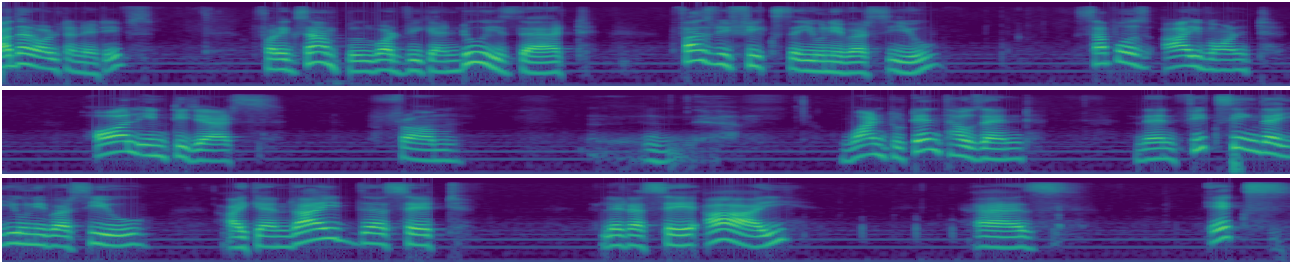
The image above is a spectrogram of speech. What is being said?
other alternatives. For example, what we can do is that first we fix the universe u. Suppose I want all integers from 1 to 10,000, then fixing the universe u, I can write the set let us say i as x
